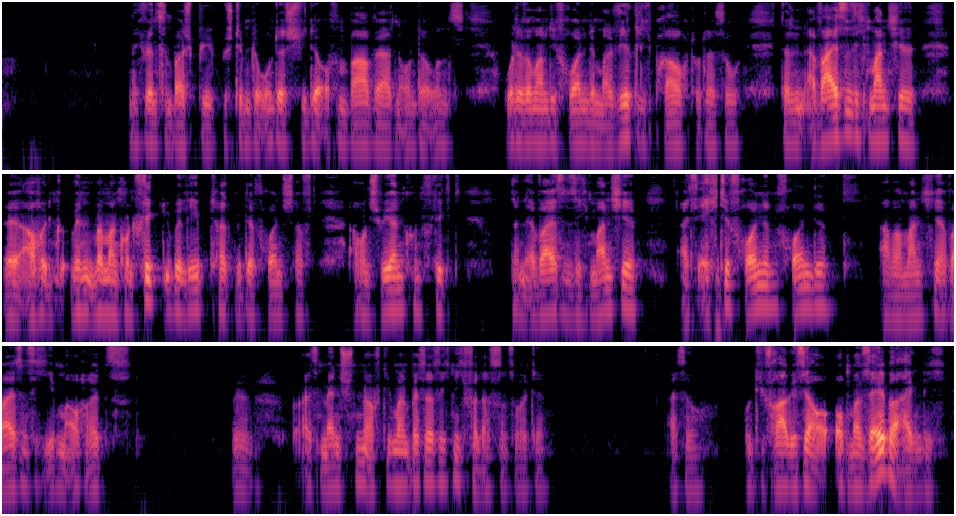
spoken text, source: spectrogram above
Nicht, wenn zum Beispiel bestimmte Unterschiede offenbar werden unter uns oder wenn man die Freunde mal wirklich braucht oder so, dann erweisen sich manche, äh, auch in, wenn, wenn man Konflikt überlebt hat mit der Freundschaft, auch einen schweren Konflikt, dann erweisen sich manche als echte Freundinnen und Freunde, aber manche erweisen sich eben auch als, äh, als Menschen, auf die man besser sich nicht verlassen sollte. Also, und die Frage ist ja, ob man selber eigentlich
